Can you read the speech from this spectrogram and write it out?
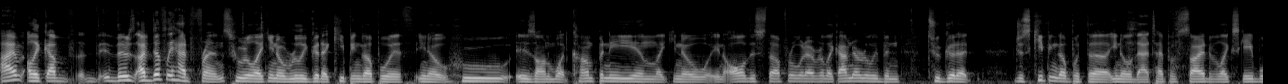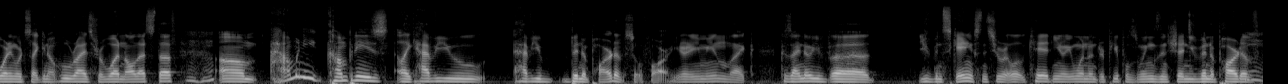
I'm like I've there's I've definitely had friends who are like you know really good at keeping up with you know who is on what company and like you know in all this stuff or whatever. Like I've never really been too good at just keeping up with the you know that type of side of like skateboarding where it's like you know who rides for what and all that stuff. Mhm. Um, how many companies like have you have you been a part of so far? You know what I mean? Like, because I know you've uh you've been skating since you were a little kid. You know, you went under people's wings and shit. And you've been a part of Mm.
